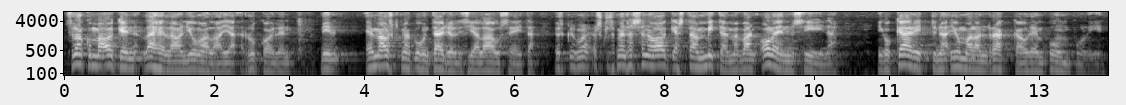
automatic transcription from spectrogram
Silloin kun mä oikein lähellä on Jumalaa ja rukoilen, niin en mä usko, että mä puhun täydellisiä lauseita, Joskus, joskus mä en saa sanoa oikeastaan mitään, mä vaan olen siinä, niin kuin käärittynä Jumalan rakkauden pumpuliin.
